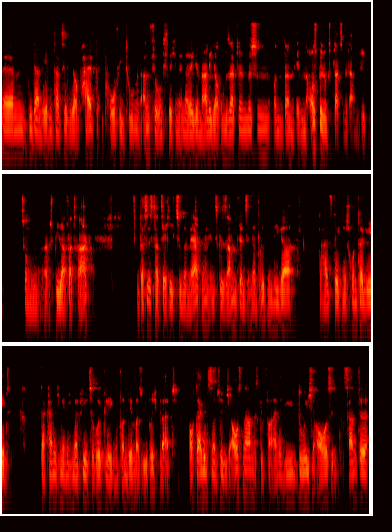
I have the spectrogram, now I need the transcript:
ähm, die dann eben tatsächlich auf Halbprofitum in Anführungsstrichen in der Regionalliga umsatteln müssen und dann eben einen Ausbildungsplatz mit anbieten zum äh, Spielervertrag. Das ist tatsächlich zu bemerken. Insgesamt, wenn es in der dritten Liga gehaltstechnisch runtergeht, da kann ich mir nicht mehr viel zurücklegen von dem, was übrig bleibt. Auch da gibt es natürlich Ausnahmen. Es gibt Vereine, die durchaus interessante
